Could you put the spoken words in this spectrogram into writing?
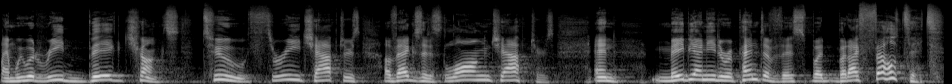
And we would read big chunks, two, three chapters of Exodus, long chapters. And maybe I need to repent of this, but, but I felt it.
